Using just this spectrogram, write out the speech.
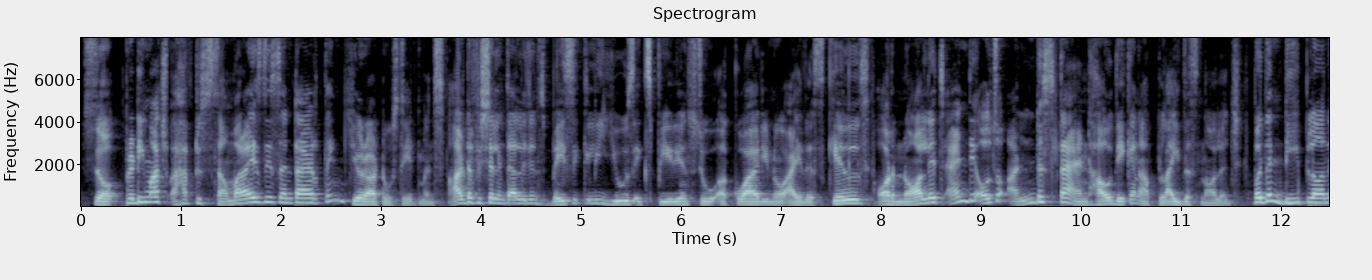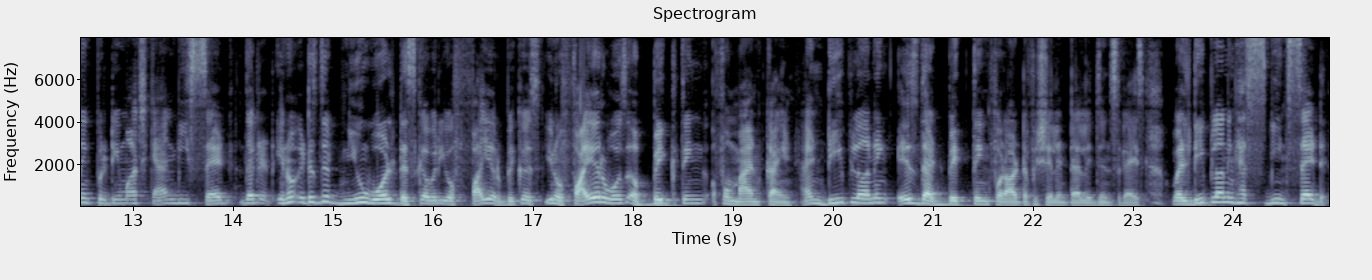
So, pretty much, I have to summarize this entire thing. Here are two statements. Artificial intelligence basically use experience to acquire, you know, either skills or knowledge, and they also understand how they can apply this knowledge. But then deep deep learning pretty much can be said that it, you know it is the new world discovery of fire because you know fire was a big thing for mankind and deep learning is that big thing for artificial intelligence guys. Well deep learning has been said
